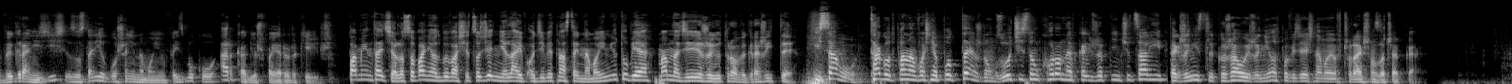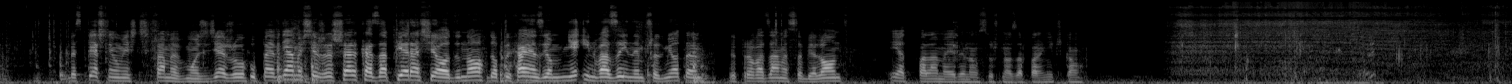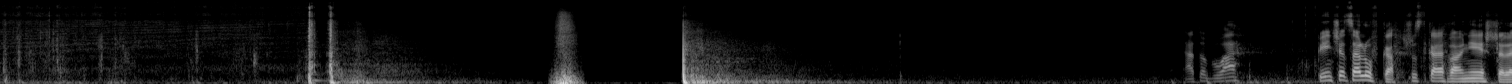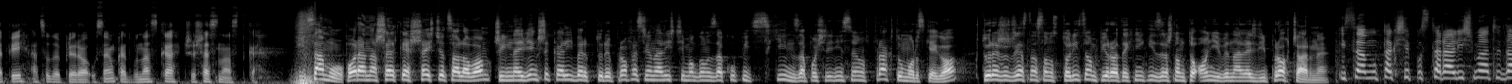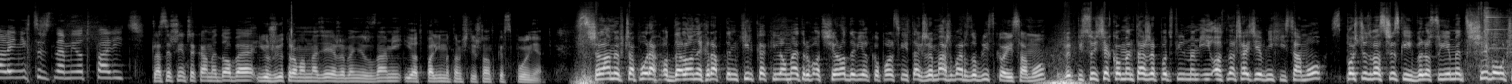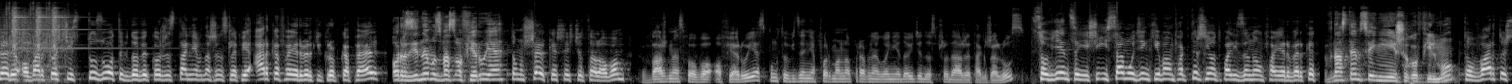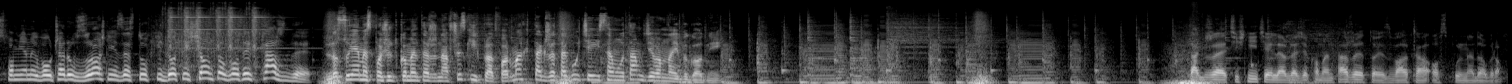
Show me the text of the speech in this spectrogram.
Wygrani dziś zostali ogłoszeni na moim Facebooku Arkadiusz Fajerwerkiewicz. Pamiętajcie, losowanie odbywa się codziennie live o 19 na moim YouTubie. Mam nadzieję, że jutro wygrasz i ty. I samu, tak odpalam właśnie potężną, złocistą koronę w kalibrze 5 cali, także nic tylko żałuj, że nie odpowiedziałeś na moją wczorajszą zaczepkę. Bezpiecznie umieszczamy w moździerzu. Upewniamy się, że szelka zapiera się o dno, dopychając ją nieinwazyjnym przedmiotem. Wyprowadzamy sobie ląd i odpalamy jedyną słuszną zapalniczką. A to była pięciocalówka. Szóstka walnie jeszcze lepiej, a co dopiero ósemka, dwunastka czy szesnastka. I samu, pora na szelkę sześciocalową, czyli największy kaliber, który profesjonaliści mogą zakupić z Chin za pośrednictwem fraktu morskiego, które rzecz jasna są stolicą pirotechniki, zresztą to oni wynaleźli proch czarny. I samu tak się postaraliśmy, a ty dalej nie chcesz z nami odpalić? Klasycznie czekamy dobę, już jutro mam nadzieję, że będziesz z nami i odpalimy tą ślicznotkę wspólnie. Strzelamy w czapurach oddalonych raptem kilka kilometrów od środy wielkopolskiej, także masz bardzo blisko Isamu. Wypisujcie komentarze pod filmem i oznaczajcie w nich Isamu. Spośród Was wszystkich wylosujemy trzy vouchery o wartości 100 zł do wykorzystania w naszym sklepie arkafajerwerki.pl Oraz jednemu z Was ofiaruję tą szelkę sześciocalową. Ważne słowo ofiaruję, z punktu widzenia formalno-prawnego nie dojdzie do sprzedaży, także luz. Co więcej, jeśli Isamu dzięki Wam faktycznie odpali ze mną fajerwerkę, w następstwie niniejszego filmu to wartość wspomnianych voucherów wzrośnie ze stówki do 1000 zł każdy. losujemy spośród komentarzy na wszystkich platformach, także tagujcie i samu tam, gdzie Wam najwygodniej. Także ciśnijcie ile wlezie komentarzy, to jest walka o wspólne dobro.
